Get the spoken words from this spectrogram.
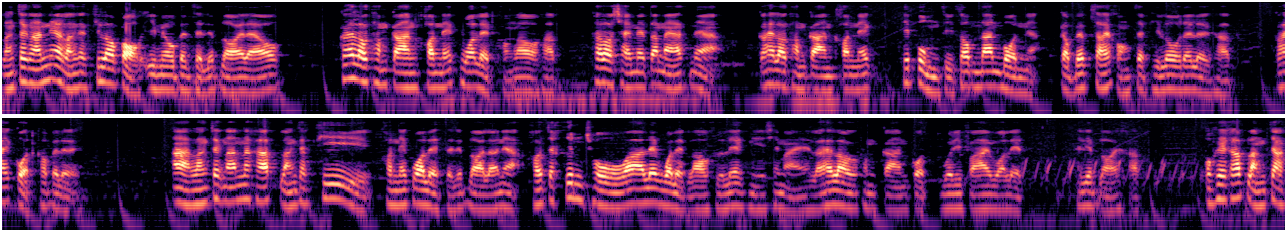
หลังจากนั้นเนี่ยหลังจากที่เรากรอกอีเมลเป็นเสร็จเรียบร้อยแล้ว ก็ให้เราทำการ connect wallet ของเราครับถ้าเราใช้ MetaMask เนี่ยก็ให้เราทำการ connect ที่ปุ่มสีส้มด้านบนเนี่ย กับเว็บไซต์ของ s e p h i r o ได้เลยครับ ก็ให้กดเข้าไปเลย อ่าหลังจากนั้นนะครับ หลังจากที่ connect wallet เสร็จเรียบร้อยแล้วเนี่ยเขาจะขึ้นโชว์ว่าเลข wallet เราคือเลขนี้ใช่ไหม แล้วให้เราทำการกด verify wallet ให้เรียบร้อยครับ โอเคครับ หลังจาก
